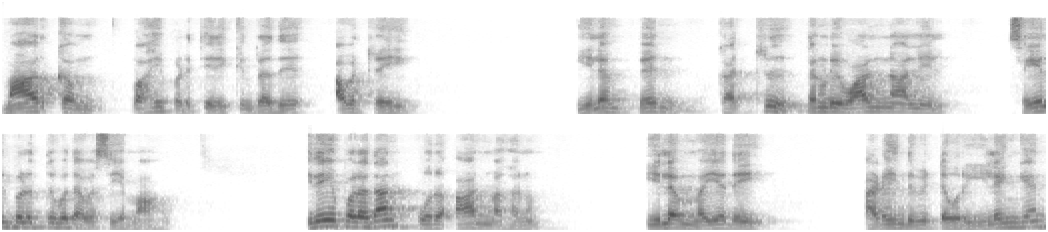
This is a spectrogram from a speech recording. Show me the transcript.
மார்க்கம் வகைப்படுத்தி இருக்கின்றது. அவற்றை இளம்பெண் கற்று தன்னுடைய வாழ்நாளில் செயல்படுத்துவது அவசியமாகும். இதே போலதான் ஒரு ஆண் மகனும் இளம் வயதை அடைந்துவிட்ட ஒரு இளைஞன்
